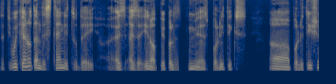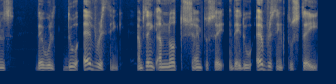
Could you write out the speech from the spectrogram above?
that we cannot understand it today as as you know people as politics uh, politicians, they will do everything. I'm saying I'm not ashamed to say they do everything to stay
